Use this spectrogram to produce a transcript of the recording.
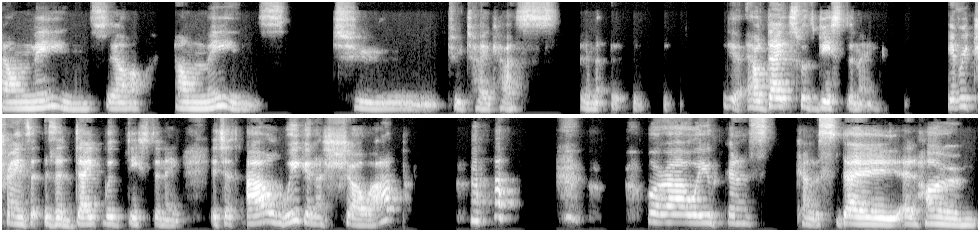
our means, our our means to to take us in yeah, our dates with destiny. Every transit is a date with destiny. It's just, are we to show up? or are we to kind of stay at home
